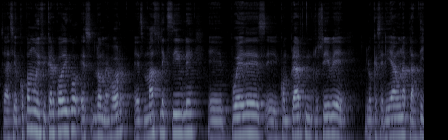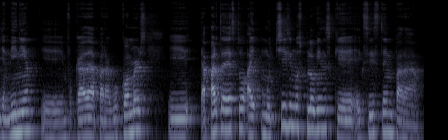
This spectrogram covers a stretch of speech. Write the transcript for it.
O sea, si ocupan modificar código es lo mejor, es más flexible, eh, puedes eh, comprar inclusive lo que sería una plantilla en línea eh, enfocada para WooCommerce. Y aparte de esto, hay muchísimos plugins que existen para,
